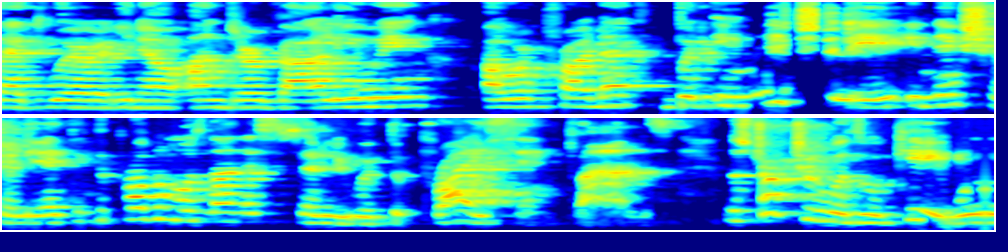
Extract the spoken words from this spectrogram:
that we're, you know, undervaluing our product. But initially, initially, I think the problem was not necessarily with the pricing plans. The structure was okay. We,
